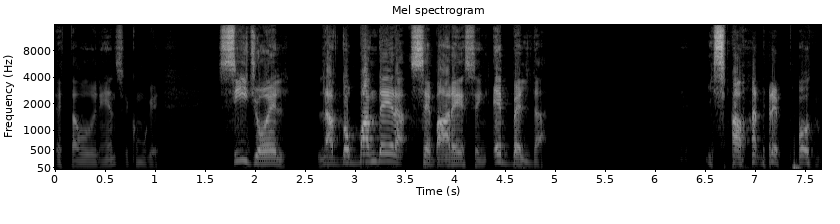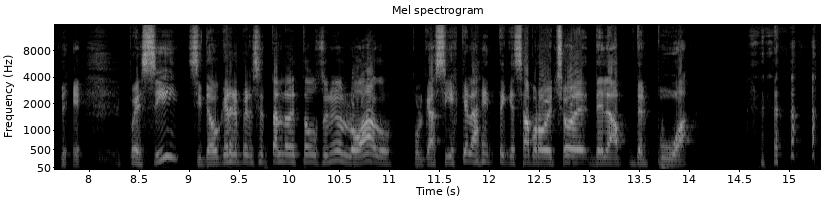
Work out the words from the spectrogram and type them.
estadounidense. Como que, sí, Joel, las dos banderas se parecen, es verdad. Y Saban responde, pues sí, si tengo que representar los Estados Unidos, lo hago, porque así es que la gente que se aprovechó de, la, del PUA.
